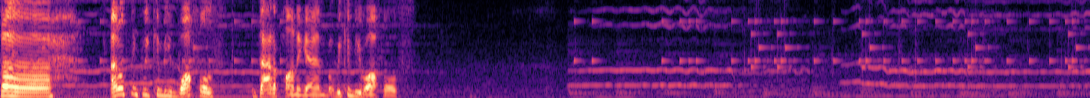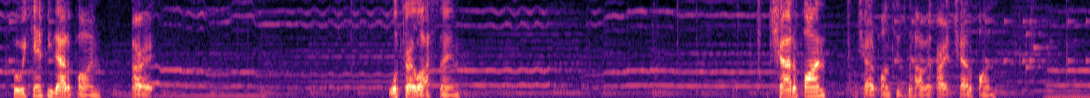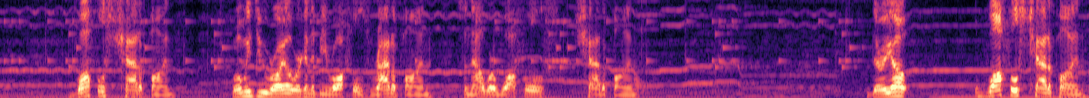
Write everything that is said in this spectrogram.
Uh, I don't think we can be Waffles Datapon again, but we can be Waffles. But we can't be Datapon. Alright. What's our last name? Chatapon? Chatapon seems to have it. Alright, Chatapon. Waffles Chatapon. When we do Royal, we're going to be Waffles rat upon. So now we're Waffles Chatapon. There we go. Waffles Chatapon.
